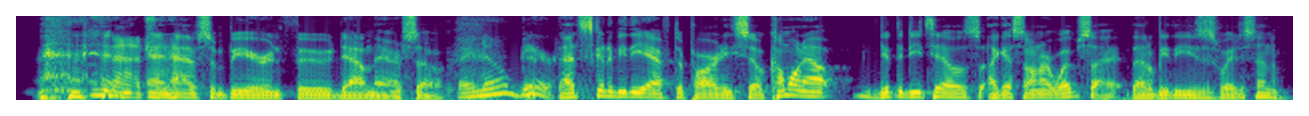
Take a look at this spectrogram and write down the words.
and Naturally. have some beer and food down there. So I know beer. that's going to be the after party. So come on out, get the details, I guess, on our website. That'll be the easiest way to send them.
